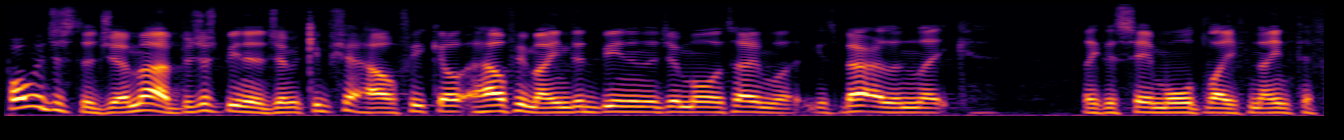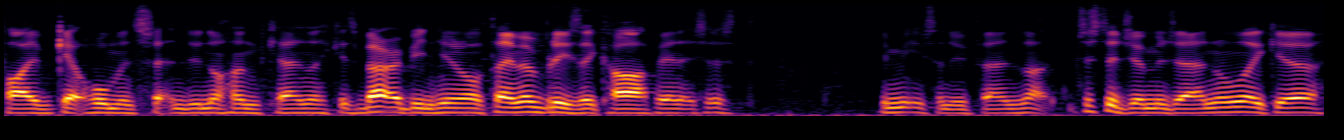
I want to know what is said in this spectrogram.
probably just the gym. But just being in the gym it keeps you healthy, healthy minded. Being in the gym all the time, like it's better than like like the same old life, nine to five, get home and sit and do nothing. Can like it's better being here all the time. Everybody's like happy, and it's just you meet some new friends. That just the gym in general, like yeah.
